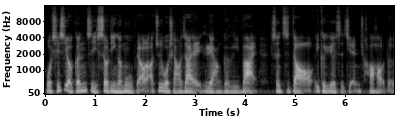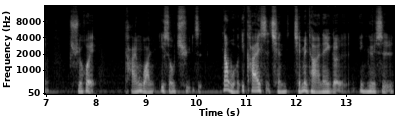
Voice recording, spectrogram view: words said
我其实有跟自己设定一个目标啦，就是我想要在两个礼拜，甚至到一个月之间，好好的学会弹完一首曲子。那我一开始前前面弹的那个音乐是《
